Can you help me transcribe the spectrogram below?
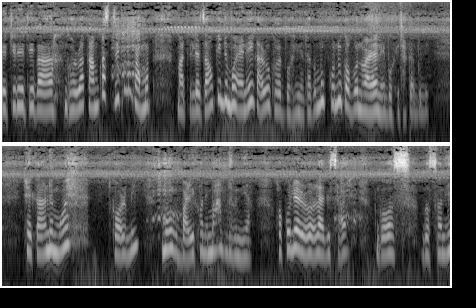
ৰীতি নীতি বা ঘৰুৱা কাম কাজ যিকোনো কামত মাতিলে যাওঁ কিন্তু মই এনেই কাৰো ঘৰত বহি নাথাকোঁ মোক কোনো ক'ব নোৱাৰে এনেই বহি থাকে বুলি। সেইকাৰণে মই কৰ্মী মোৰ বাৰীখন ইমান ধুনীয়া সকলোৱে ৰ লাগি চায় গছ গছনি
